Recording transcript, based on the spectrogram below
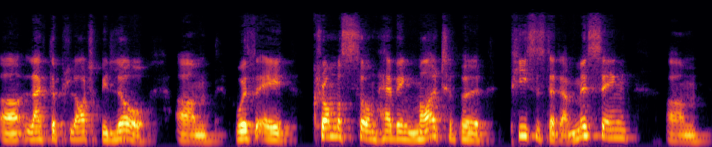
uh, like the plot below, um, with a chromosome having multiple pieces that are missing, um,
